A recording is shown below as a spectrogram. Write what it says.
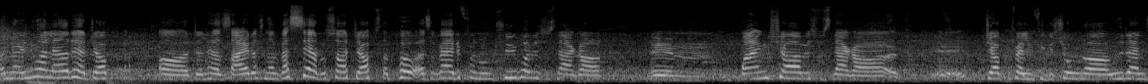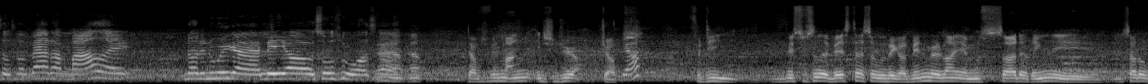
Og når I nu har lavet det her job og den her site og sådan noget, hvad ser du så af jobs der på? Altså hvad er det for nogle typer, hvis vi snakker øhm, brancher, hvis vi snakker øh, jobkvalifikationer og uddannelser og sådan noget. Hvad er der meget af, når det nu ikke er læger og sosuer og sådan Ja, noget? ja, ja. Der er selvfølgelig mange ingeniørjobs. Ja. Fordi hvis du sidder i Vestas og udvikler vindmøller, jamen, så er det rimelig, så er du,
